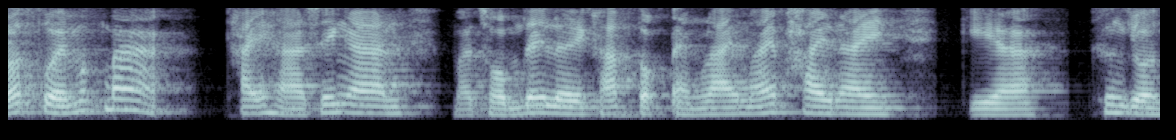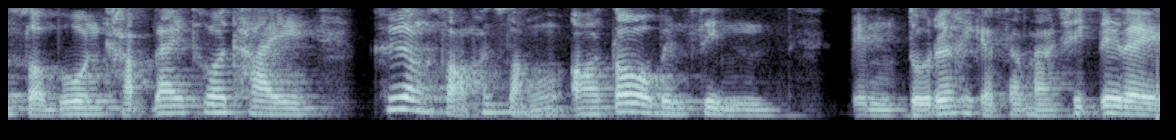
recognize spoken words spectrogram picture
รถสวยมากๆ ใครหาใช้งานมาชมได้เลยครับ ตกแต่งลายไม้ภายใน เกียร์เครื่องยนต์สมบูรณ์ขับได้ทั่วไทย เครื่อง 2002 ออโต้เบนซิน เป็นตัวเลือกให้กับสมาชิกได้เลย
